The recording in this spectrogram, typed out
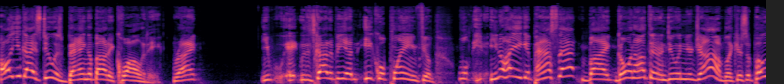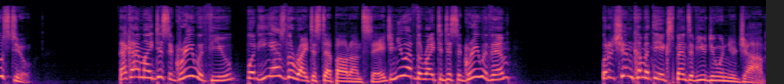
all you guys do is bang about equality, right? You, it, has got to be an equal playing field. Well, you know how you get past that? By going out there and doing your job like you're supposed to. That guy might disagree with you, but he has the right to step out on stage, and you have the right to disagree with him. But it shouldn't come at the expense of you doing your job.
